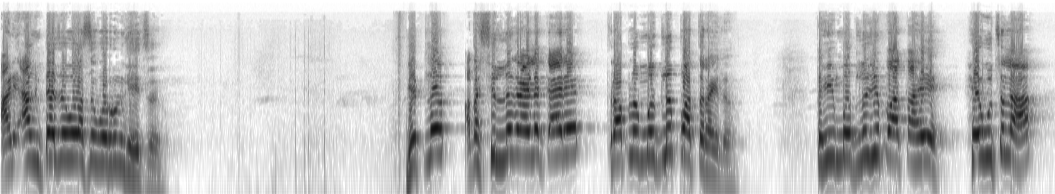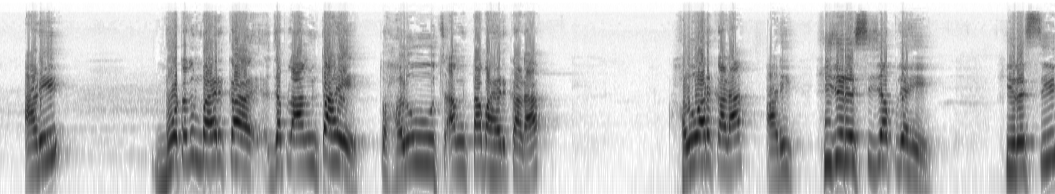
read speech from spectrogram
आणि अंगठ्याजवळ असं वरून घ्यायचं. घेतलं? आता शिल्लक राहिलं काय रे? तर आपलं मधलं पात राहिलं. तर ही मधलं जे पात आहे हे उचला आणि बोटातून बाहेर का जे आपला अंगठा आहे तो हळूच अंगठा बाहेर काढा. हळूवार काढा आणि ही जी रस्सी जी आपली आहे ही रस्सी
